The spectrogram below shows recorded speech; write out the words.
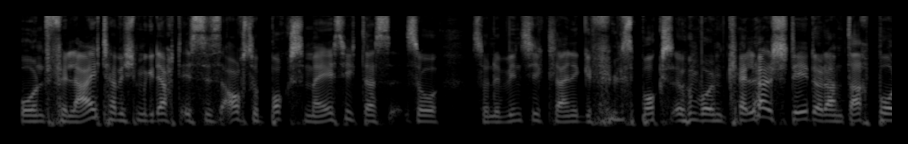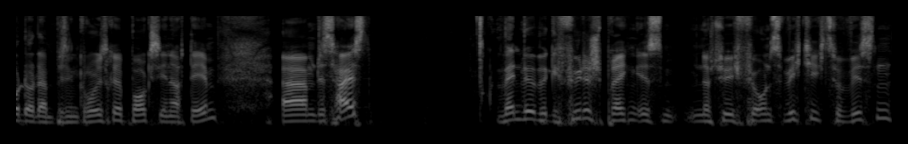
Und vielleicht habe ich mir gedacht, ist es auch so boxmäßig, dass so, so eine winzig kleine Gefühlsbox irgendwo im Keller steht oder am Dachboden oder ein bisschen größere Box, je nachdem. Ähm, das heißt, wenn wir über Gefühle sprechen, ist natürlich für uns wichtig zu wissen,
